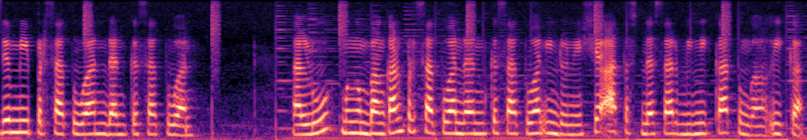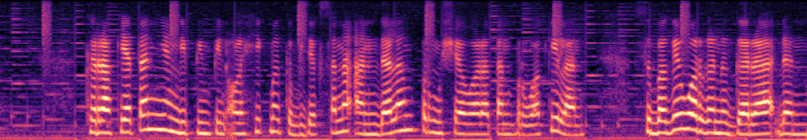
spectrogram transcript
demi persatuan dan kesatuan. Lalu, mengembangkan persatuan dan kesatuan Indonesia atas dasar Bhinneka Tunggal Ika. Kerakyatan yang dipimpin oleh hikmah kebijaksanaan dalam permusyawaratan perwakilan sebagai warga negara dan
